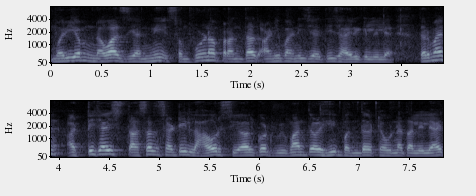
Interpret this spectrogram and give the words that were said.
मरियम नवाज यांनी संपूर्ण प्रांतात आणीबाणी जी आहे ती जाहीर केलेली आहे. दरम्यान अठ्ठेचाळीस तासांसाठी लाहोर सियालकोट विमानतळ ही बंद ठेवण्यात आलेली आहेत.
